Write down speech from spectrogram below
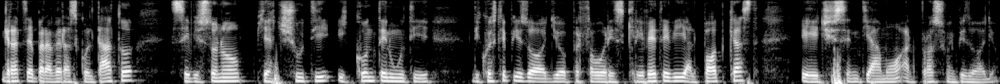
Grazie per aver ascoltato. Se vi sono piaciuti i contenuti di questo episodio, per favore iscrivetevi al podcast e ci sentiamo al prossimo episodio.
